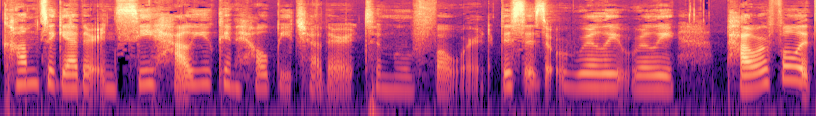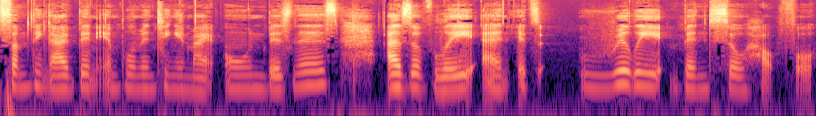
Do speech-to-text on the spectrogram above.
Come together and see how you can help each other to move forward. This is really, really powerful. It's something I've been implementing in my own business as of late, and it's really been so helpful.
